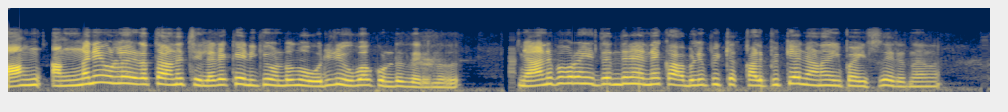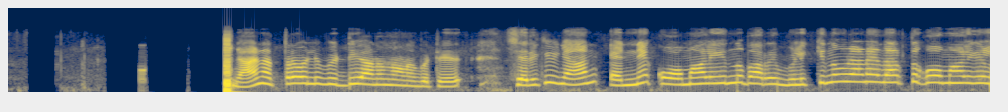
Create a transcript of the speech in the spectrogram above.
അങ് അങ്ങനെയുള്ള ഇടത്താണ് ചിലരൊക്കെ എനിക്ക് കൊണ്ടുവന്ന് ഒരു രൂപ കൊണ്ടു തരുന്നത്. ഞാനിപ്പോൾ പറയാം ഇതെന്തിനാ എന്നെ കബളിപ്പിക്ക കളിപ്പിക്കാനാണ് ഈ പൈസ തരുന്നതെന്ന്? ഞാൻ അത്ര വലിയ വിഡ്ഢിയാണെന്നാണ് പറ്റിയത് ശരിക്കും ഞാൻ എന്നെ കോമാളി എന്ന് പറയും. വിളിക്കുന്നവരാണ് യഥാർത്ഥ കോമാളികൾ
